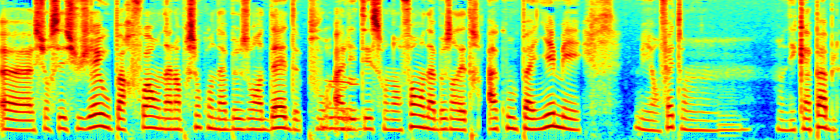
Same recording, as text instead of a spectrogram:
euh, sur ces sujets où parfois on a l'impression qu'on a besoin d'aide pour allaiter son enfant, on a besoin d'être accompagné, mais, mais en fait on, on est capable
